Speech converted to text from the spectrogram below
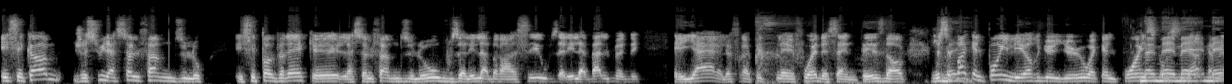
et c'est comme je suis la seule femme du lot. Et c'est pas vrai que la seule femme du lot, vous allez la brasser ou vous allez la malmener. Et hier, elle a frappé de plein fouet de Santis. Donc, je sais Mais- pas à quel point il est orgueilleux ou à quel point Mais- il se mais- mais- comme mais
